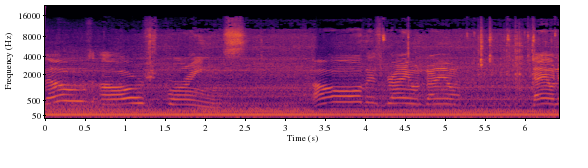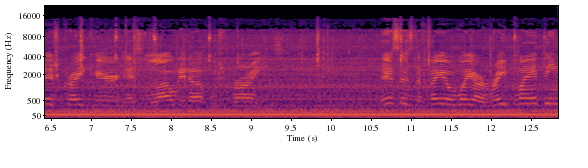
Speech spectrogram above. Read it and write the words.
Those are springs. All this ground down, down this creek here is loaded up with springs. This is the field we are replanting.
